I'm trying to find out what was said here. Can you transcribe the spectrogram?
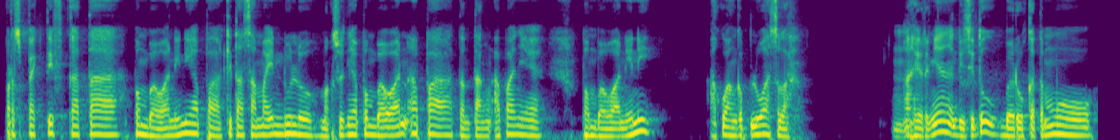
perspektif kata pembawaan ini apa kita samain dulu maksudnya pembawaan apa tentang apanya pembawaan ini aku anggap luas lah Hmm. akhirnya di situ baru ketemu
